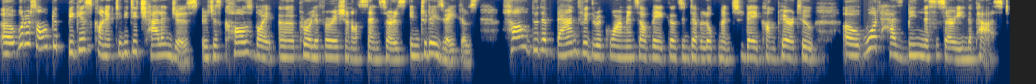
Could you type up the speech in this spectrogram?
Uh, what are some of the biggest connectivity challenges which is caused by uh, proliferation of sensors in today's vehicles? How do the bandwidth requirements of vehicles in development today compare to uh, what has been necessary in the past?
